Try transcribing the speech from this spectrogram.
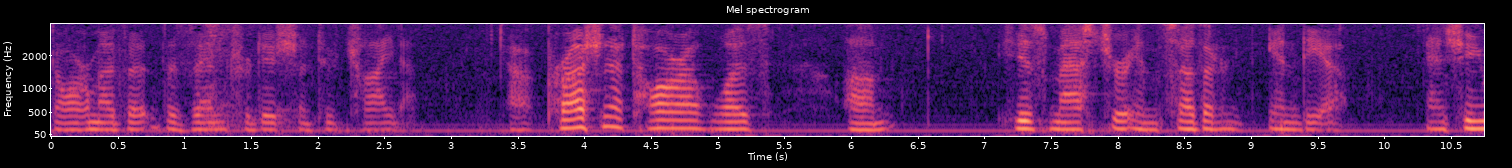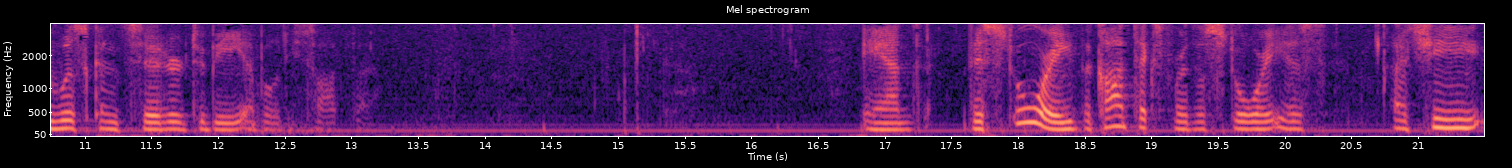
Dharma, the, the Zen tradition, to China. Uh, Prajnatara was um, his master in southern India, and she was considered to be a bodhisattva. And the story, the context for the story is uh, she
